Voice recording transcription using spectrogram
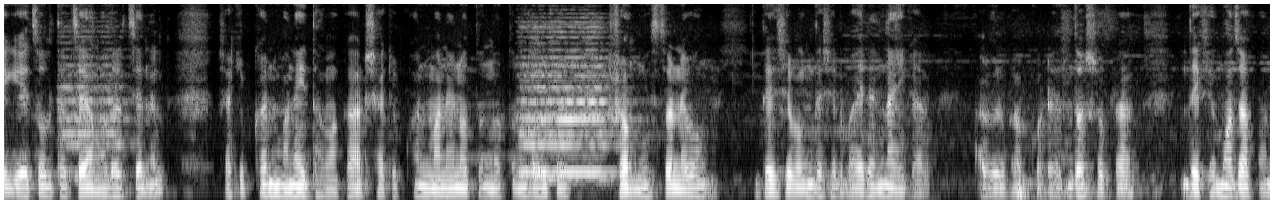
এগিয়ে চলতে চায় আমাদের চ্যানেল। শাকিব খান মানেই ধামাকা আর শাকিব খান মানে নতুন নতুন গল্পের সংমিশ্রণ এবং দেশ এবং দেশের বাইরের নায়িকার আবির্ভাব ঘটে। দর্শকরা দেখে মজা পান,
